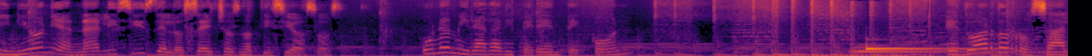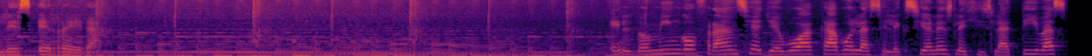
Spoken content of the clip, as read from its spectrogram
Opinión y análisis de los hechos noticiosos. Una mirada diferente con Eduardo Rosales Herrera. El domingo Francia llevó a cabo las elecciones legislativas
